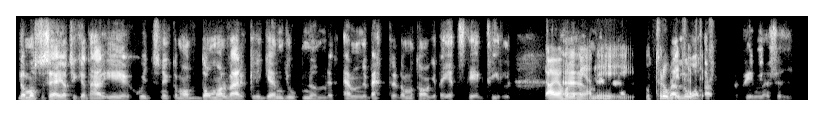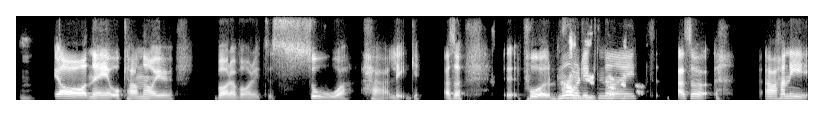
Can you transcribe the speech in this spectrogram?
jag måste säga, jag tycker att det här är skitsnyggt. De har, de har verkligen gjort numret ännu bättre. De har tagit det ett steg till. Ja, jag håller med. Det är otroligt häftigt. Mm. Ja, nej, och han har ju bara varit så härlig. Alltså, eh, på Nordic Night, alltså, ja, han, är,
